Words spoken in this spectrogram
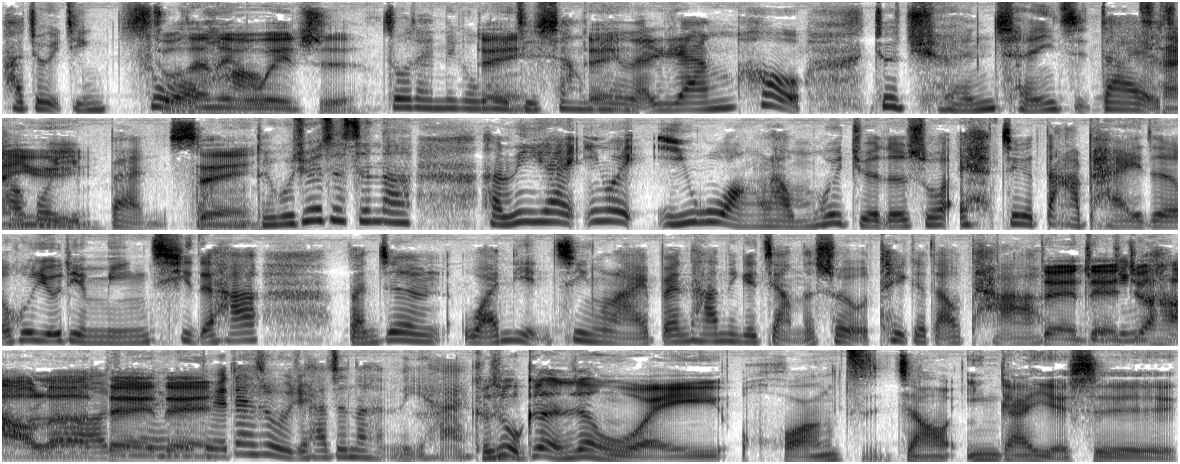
他就已经坐，坐在那个位置，坐在那个位置上面了，然后就全程一直待有超过一半对，对我觉得这真的很厉害，因为以往啦，我们会觉得说，哎呀，这个大牌的或有点名气的，他反正晚点进来，颁他那个奖的时候有 take 到他，对对就好了，对对对，但是我觉得他真的很厉害。可是我个人认为。黄子佼应该也是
